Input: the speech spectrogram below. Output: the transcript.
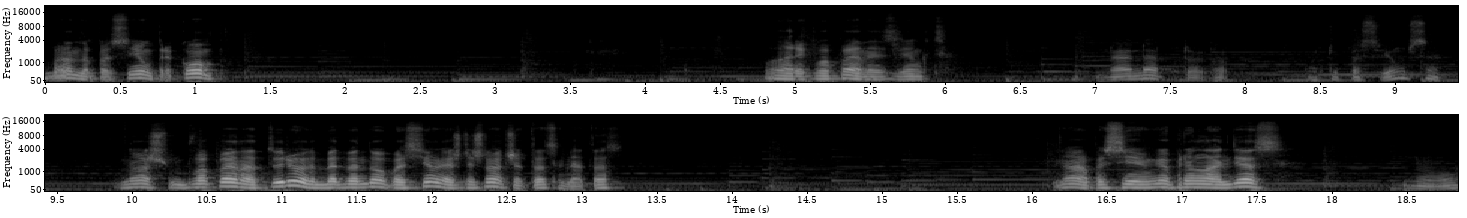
Bando pasijungt prie kompo. Va, reikia VPN įsijungti. Ne, ne, tu, o tu pasijungsi? Nu, aš VPN turiu, bet bandau pasijungti, aš nežinau, čia tas, ne tas. Na, pasijungiu prie Landės. Nu.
